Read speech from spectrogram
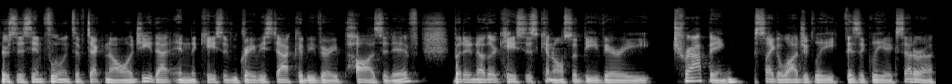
There's this influence of technology that in the case of Gravy Stack could be very positive, but in other cases can also be very trapping psychologically, physically, etc.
